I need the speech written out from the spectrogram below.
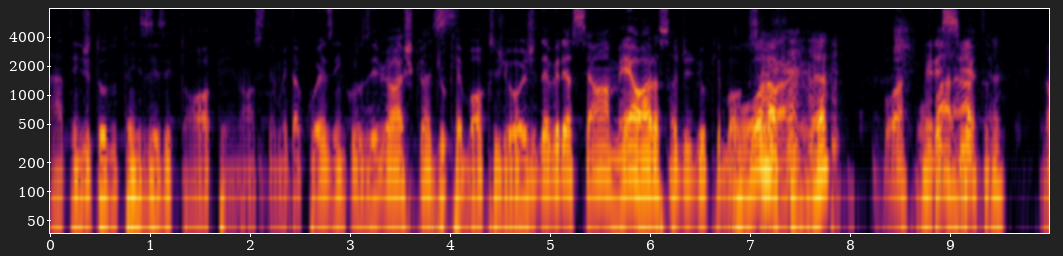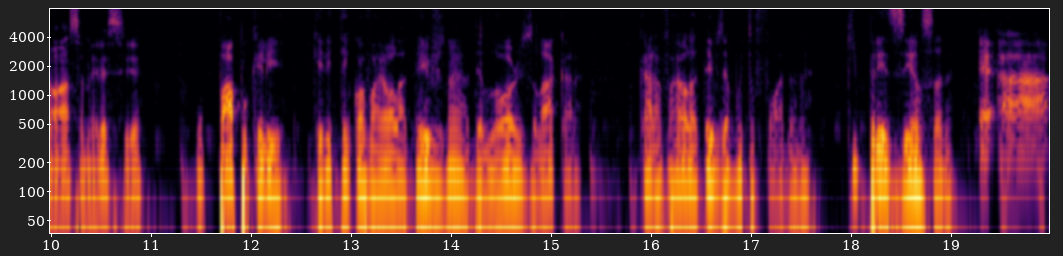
Ah, tem de tudo, tem ZZ Top, nossa, tem muita coisa. Inclusive, eu acho que a Jukebox de hoje deveria ser uma meia hora só de Jukebox. Porra, oh, rapaz, né? Pô, Pô, merecia. barato, né? Nossa, merecia. o papo que ele, que ele tem com a Viola Davis, né? A Dolores lá, cara. Cara, a Viola Davis é muito foda, né? Que presença, né? É, a,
